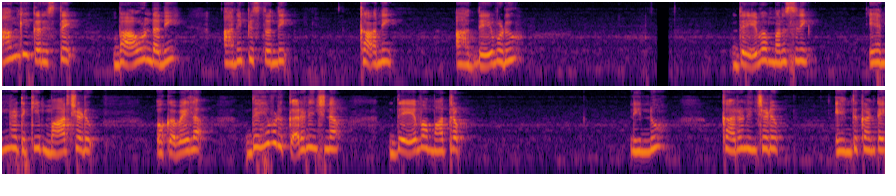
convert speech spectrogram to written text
అంగీకరిస్తే బాగుండని అనిపిస్తుంది. కానీ ఆ దేవుడు దేవ మనసుని ఎన్నటికీ మార్చడు. ఒకవేళ దేవుడు కరుణించిన దేవ మాత్రం నిన్ను కరుణించడు. ఎందుకంటే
